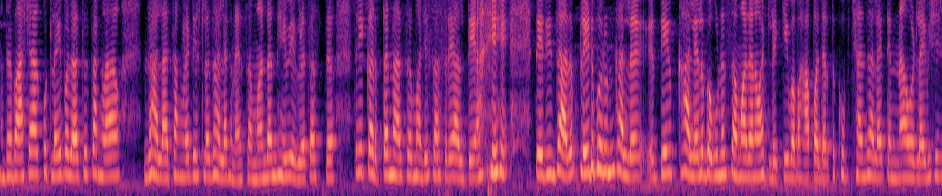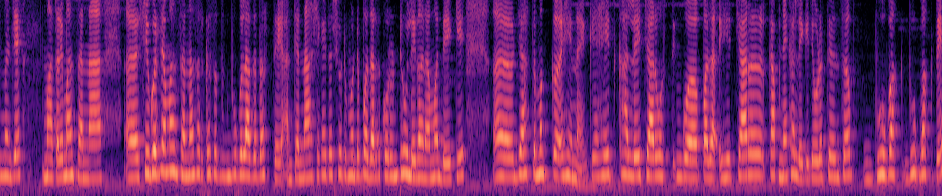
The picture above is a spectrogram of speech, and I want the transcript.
तर बा अशा कुठलाही पदार्थ चांगला झाला चांगला टेस्टला झाला की नाही समाधान हे वेगळंच असतं. तर हे करतानाच माझे सासरे आलते आणि त्यांनी झालं प्लेट भरून खाल्लं. ते खाल्ल्याला बघूनच समाधान वाटलं की बाबा हा पदार्थ खूप छान झाला आहे त्यांना आवडला आहे विशेष म्हणजे म्हातारे माणसांना शुगरच्या माणसांना सारखं सतत भूक लागत असते आणि त्यांना असे काही छोटे मोठे पदार्थ करून ठेवले घरामध्ये की जास्त मग हे नाही. की हे खाल्ले चार वस्तू पदा हे चार कापण्या खाल्ले की तेवढंच त्यांचं भूक भाग भूक भागते.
